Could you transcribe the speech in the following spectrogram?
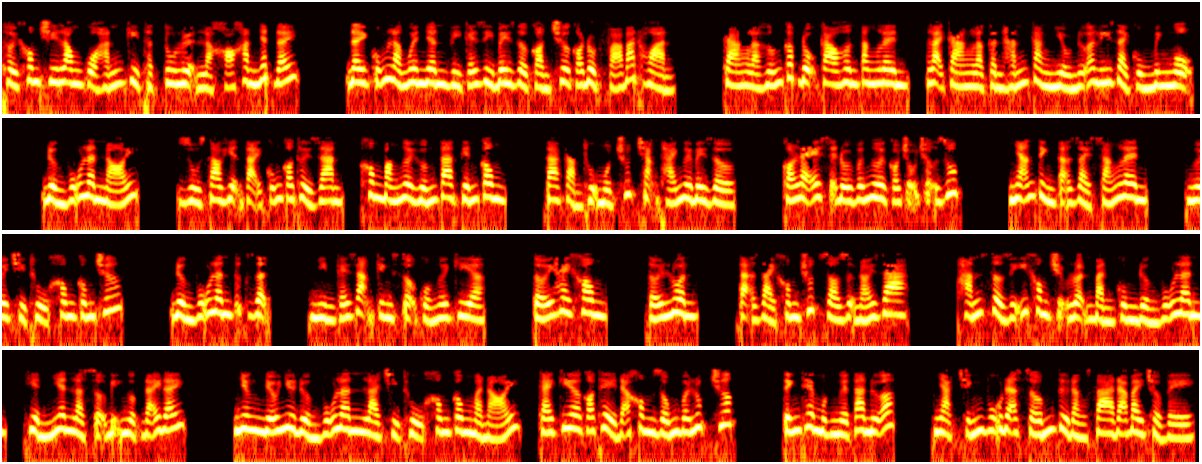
Thời không chi long của hắn kỳ thật tu luyện là khó khăn nhất đấy. Đây cũng là nguyên nhân vì cái gì bây giờ còn chưa có đột phá bát hoàn. Càng là hướng cấp độ cao hơn tăng lên, lại càng là cần hắn càng nhiều nữa lý giải cùng minh ngộ. Đường Vũ Lân nói, dù sao hiện tại cũng có thời gian, không bằng ngươi hướng ta tiến công. Ta cảm thụ một chút trạng thái ngươi bây giờ. Có lẽ sẽ đối với ngươi có chỗ trợ giúp. Nhãn tình tạ giải sáng lên. Ngươi chỉ thủ không công chứ. Đường Vũ Lân tức giận. Nhìn cái dạng kinh sợ của ngươi kia. Tới hay không? Tới luôn. Tạ giải không chút do dự nói ra. Hắn sở dĩ không chịu luận bàn cùng đường Vũ Lân, hiển nhiên là sợ bị ngược đãi đấy. Nhưng nếu như đường Vũ Lân là chỉ thủ không công mà nói, cái kia có thể đã không giống với lúc trước. Tính thêm một người ta nữa, nhạc chính Vũ đã sớm từ đằng xa đã bay trở về.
